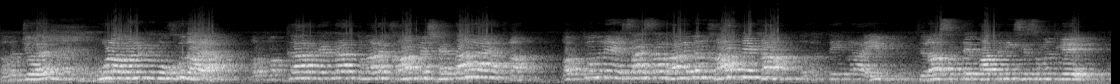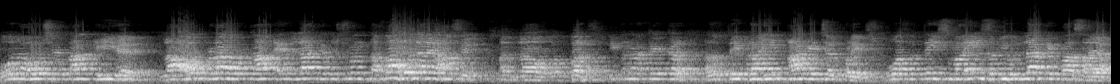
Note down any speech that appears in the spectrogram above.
اب جو ہے، بوڑھا بن کے وہ خود آیا۔ اور مکار کہتا ہے، تمہارے خواب میں شیطان آیا تھا۔ اور تم نے ایسا ایسا غالباً خواب دیکھا۔ حضرت ابراہیم فراست باطنی سے سمجھ گئے۔ ہو نہ ہو، شیطان نہیں ہے۔ لاہور پڑا ہو کہا اے اللہ کے دشمن دفاع ہو جائے یہاں سے۔ اللہ اکبر، اتنا کہہ کر حضرت ابراہیم آگے چل پڑے۔ وہ حضرت اسماعیل زبی اللہ کے پاس آیا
